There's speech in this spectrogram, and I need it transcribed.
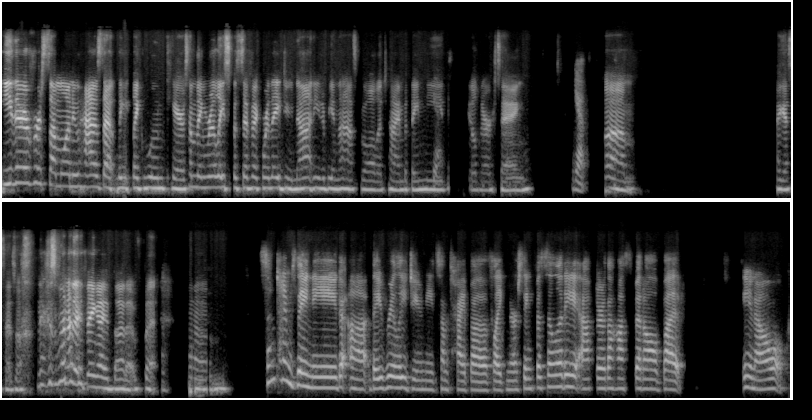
either for someone who has that like wound care, something really specific where they do not need to be in the hospital all the time, but they need skilled nursing. Yeah. Um, I guess that's all. There's one other thing I had thought of, but um, sometimes they need uh, they really do need some type of like nursing facility after the hospital but you know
